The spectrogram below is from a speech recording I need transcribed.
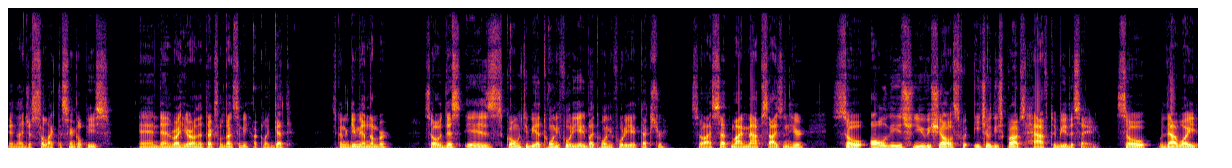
and I just select a single piece, and then right here on the texel density, I click get, it's going to give me a number. So this is going to be a 2048 by 2048 texture. So I set my map size in here. So all these UV shells for each of these props have to be the same. So that way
